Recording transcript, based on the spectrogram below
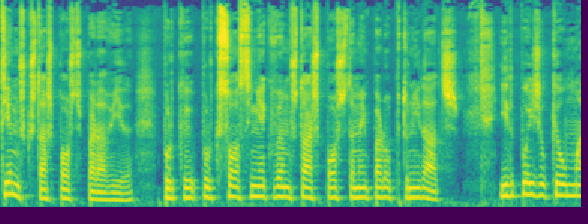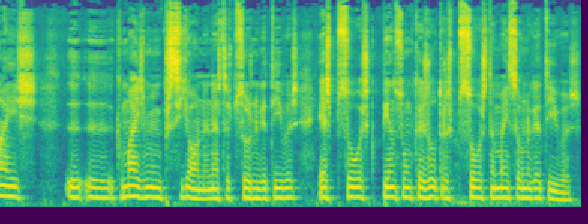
temos que estar expostos para a vida, porque, porque só assim é que vamos estar expostos também para oportunidades. E depois o que eu mais uh, que mais me impressiona nestas pessoas negativas é as pessoas que pensam que as outras pessoas também são negativas.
